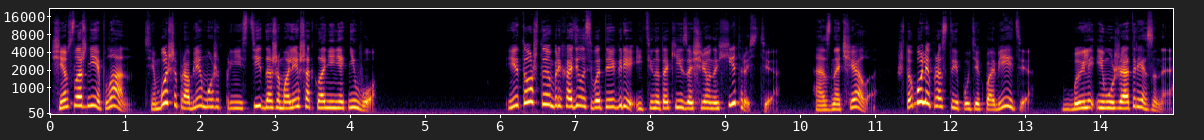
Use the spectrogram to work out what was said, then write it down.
Чем сложнее план, тем больше проблем может принести даже малейшее отклонение от него — и то, что им приходилось в этой игре идти на такие изощренные хитрости, означало, что более простые пути к победе были им уже отрезаны.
